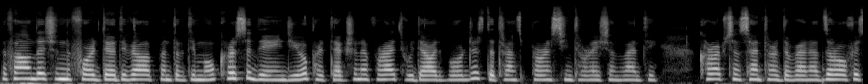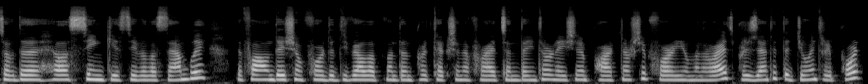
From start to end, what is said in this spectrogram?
The Foundation for the Development of Democracy, the NGO Protection of Rights Without Borders, the Transparency International Anti-Corruption Center, the Vanadzor Office of the Helsinki Civil Assembly, the Foundation for the Development and Protection of Rights, and the International Partnership for Human Rights presented a joint report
